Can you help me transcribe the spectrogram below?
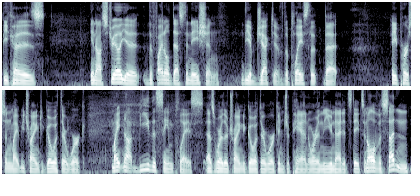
because in Australia the final destination, the objective, the place that that a person might be trying to go with their work might not be the same place as where they're trying to go with their work in Japan or in the United States. And all of a sudden,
